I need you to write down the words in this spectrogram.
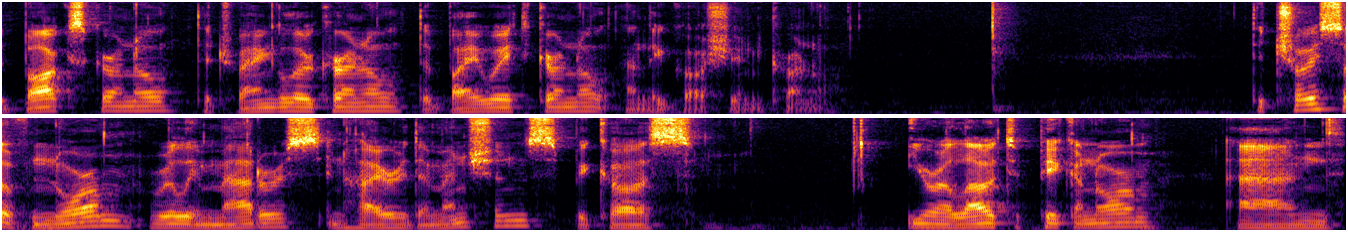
The box kernel, the triangular kernel, the biweight kernel, and the Gaussian kernel. The choice of norm really matters in higher dimensions because you're allowed to pick a norm and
